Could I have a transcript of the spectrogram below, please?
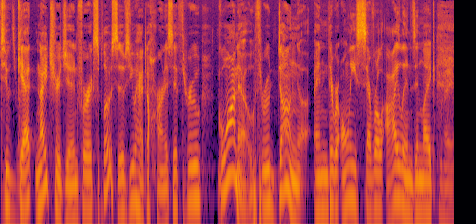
to get nitrogen for explosives, you had to harness it through guano, through dung, and there were only several islands in like Right.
